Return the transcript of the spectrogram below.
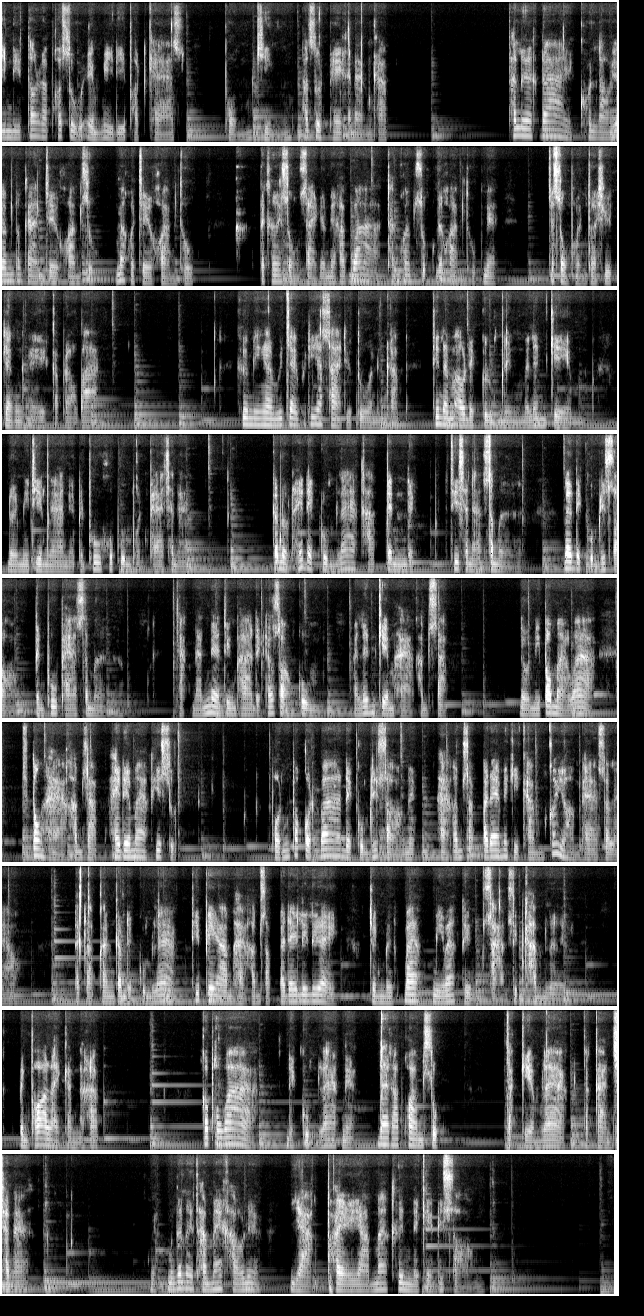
ยินดีต้อนรับเข้าสู่ MED Podcast ผมขิงพระสุดเพคนันครับ ถ้าเลือกได้คนเราย่อมต้องการเจอความสุขมากกว่าเจอความทุกข์ แต่เคยสงสัยกันไหมครับว่าทั้งความสุขและความทุกข์เนี่ยจะส่งผลต่อชีวิตยังไงกับเราบ้าง คือมีงานวิจัยวิทยาศาสตร์อยู่ตัวหนึ่งครับ ที่นำเอาเด็กกลุ่มหนึ่งมาเล่นเกม โดยมีทีมงานเนี่ยเป็นผู้ควบคุมผลแพ้ชนะกำหนดให้เด็กกลุ่มแรกครับ เป็นเด็กที่ชนะเสมอ และเด็กกลุ่มที่2เป็นผู้แพ้เสมอ จากนั้นเนี่ยจึงพาเด็กทั้งสองกลุ่มมาเล่นเกมหาคำศัพท์ โดยมีเป้าหมายว่าจะต้องหาคำศัพท์ให้ได้มากที่สุด ผลปรากฏว่าเด็กกลุ่มที่2เนี่ยหาคำศัพท์ไปได้ไม่กี่คำก็ยอมแพ้ซะแล้ว แต่กลับกันกับเด็กกลุ่มแรกที่พยายามหาคำศัพท์ไปได้เรื่อยๆ จนมึกมากมีมากถึง 30คำเลย เป็นเพราะอะไรกันนะครับ ก็เพราะว่าเด็กกลุ่มแรกเนี่ยได้รับความสุข จากเกมแรกจากการชนะ มันก็เลยทำให้เขาเนี่ยอยากพยายามมากขึ้นในเกมที่2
